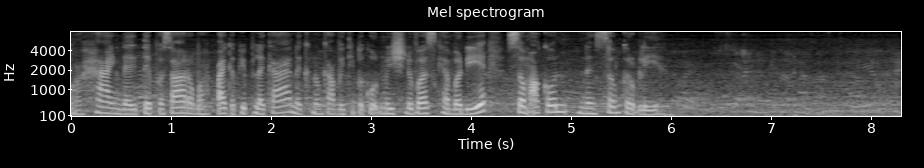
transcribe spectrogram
បង្ហាញនៅទេពកោសល្យរបស់បេក្ខភាពផ្លូវការនៅក្នុងកម្មវិធីប្រកួត Miss Universe Cambodia សូមអរគុណនិងសូមគោរពលា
